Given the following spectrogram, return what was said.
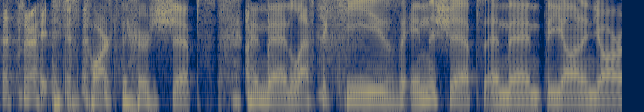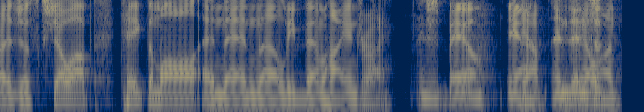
That's right. They just parked their ships and then left the keys in the ships. And then Theon and Yara just show up, take them all, and then uh, leave them high and dry. and just bail. Yeah, Yeah, and then so on.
